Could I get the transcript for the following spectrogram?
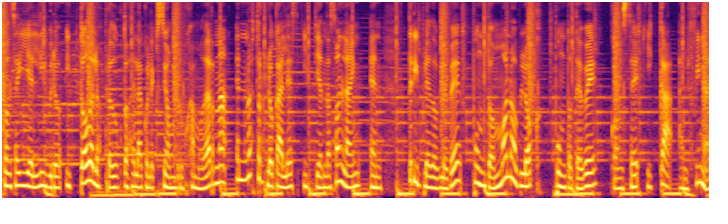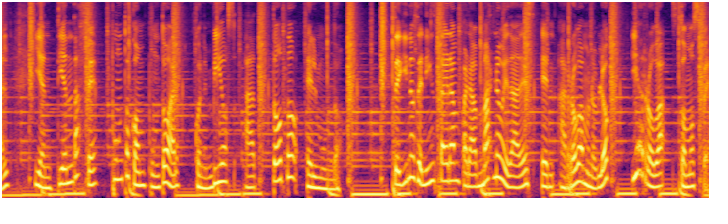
Conseguí el libro y todos los productos de la colección Bruja Moderna en nuestros locales y tiendas online en www.monoblog.tv con C y K al final y en tiendafe.com.ar con envíos a todo el mundo. Seguinos en Instagram para más novedades en arroba monoblog y arroba somosfe.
